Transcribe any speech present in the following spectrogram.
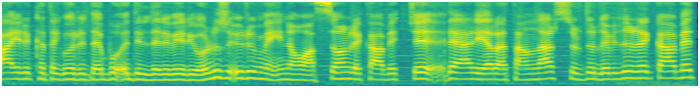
ayrı kategoride bu ödülleri veriyoruz. Ürün ve inovasyon, rekabetçi değer yaratanlar, sürdürülebilir rekabet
